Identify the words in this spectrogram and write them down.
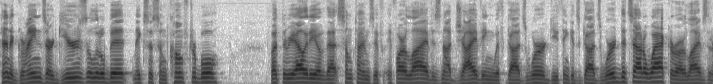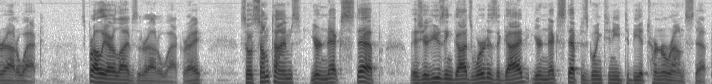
kind of grinds our gears a little bit, makes us uncomfortable. But the reality of that, sometimes if, if our life is not jiving with God's word, do you think it's God's word that's out of whack or our lives that are out of whack? It's probably our lives that are out of whack, right? So sometimes your next step, as you're using God's word as a guide, your next step is going to need to be a turnaround step.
